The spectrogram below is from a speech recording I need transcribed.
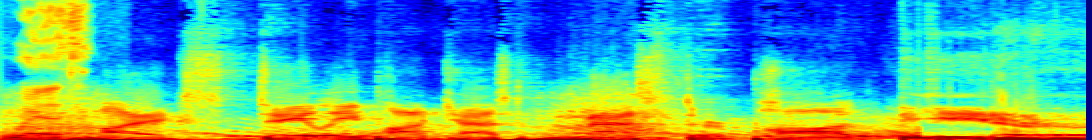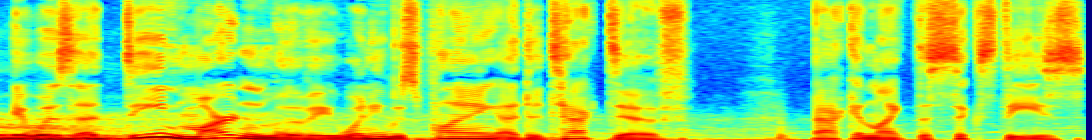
with Mike's Daily Podcast Master Pod Theater. it was a Dean Martin movie when he was playing a detective back in like the 60s.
